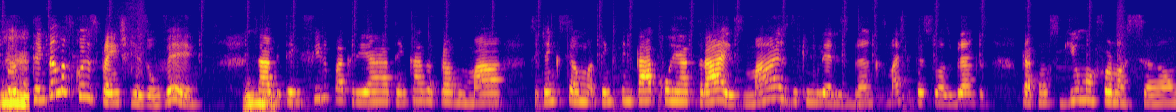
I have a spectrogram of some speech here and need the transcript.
Uhum. Tem tantas coisas pra gente resolver, sabe? Tem filho para criar, tem casa para arrumar, você tem que ser uma, tem que tentar correr atrás mais do que mulheres brancas, mais que pessoas brancas, para conseguir uma formação.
